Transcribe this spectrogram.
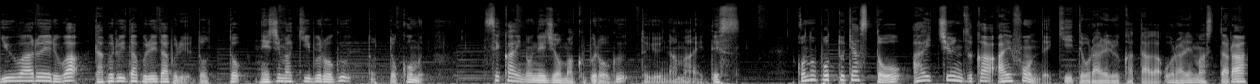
URL は www. ねじまきブログ .com 世界のネジを巻くブログという名前です。このポッドキャストを iTunes か iPhone で聞いておられる方がおられましたら、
